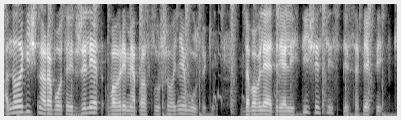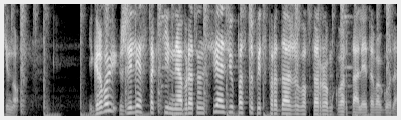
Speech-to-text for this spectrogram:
Аналогично работает жилет во время прослушивания музыки, добавляет реалистичности спецэффекты в кино. Игровой жилет с тактильной обратной связью поступит в продажу во втором квартале этого года.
